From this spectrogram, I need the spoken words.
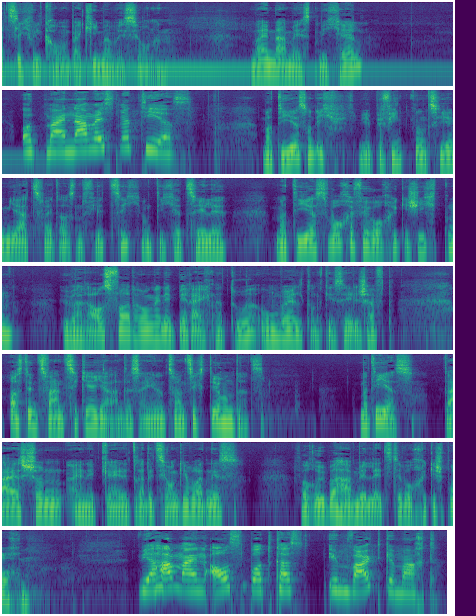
Herzlich willkommen bei Klimavisionen. Mein Name ist Michael. Und mein Name ist Matthias. Matthias und ich, wir befinden uns hier im Jahr 2040 und ich erzähle Matthias Woche für Woche Geschichten über Herausforderungen im Bereich Natur, Umwelt und Gesellschaft aus den 20er Jahren des 21. Jahrhunderts. Matthias, da es schon eine kleine Tradition geworden ist, worüber haben wir letzte Woche gesprochen? Wir haben einen Außenpodcast im Wald gemacht.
